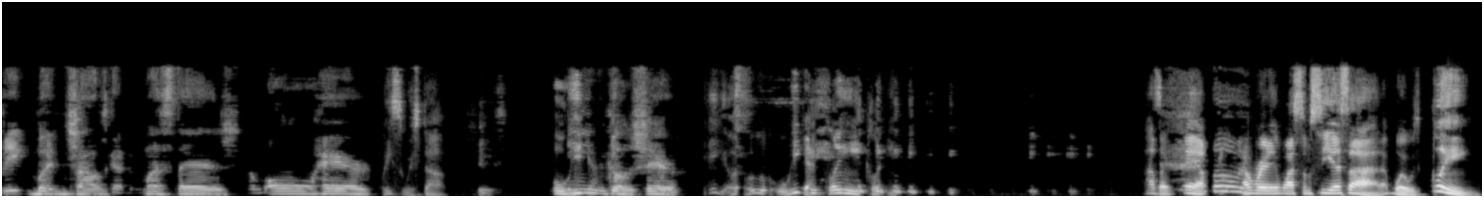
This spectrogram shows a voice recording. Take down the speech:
big button chops, got the mustache, the long hair. We switched up. Oh, He he got, becomes sheriff. he, ooh, ooh, he got clean, clean. I was like, man, I'm, oh, I'm ready to watch some CSI. That boy was clean.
